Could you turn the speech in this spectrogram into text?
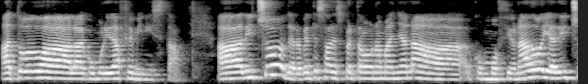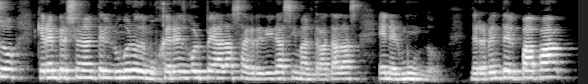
a toda la comunidad feminista. Ha dicho, de repente se ha despertado una mañana conmocionado y ha dicho que era impresionante el número de mujeres golpeadas, agredidas y maltratadas en el mundo. De repente el Papa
